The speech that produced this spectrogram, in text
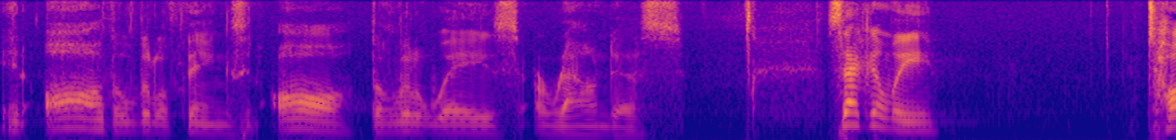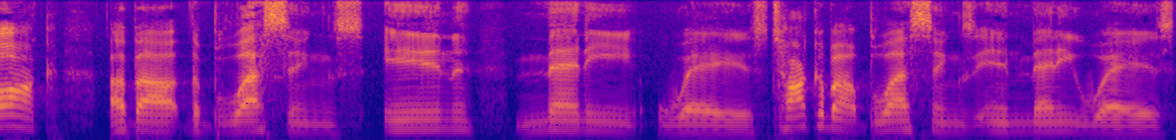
in all the little things, in all the little ways around us. Secondly, talk about the blessings in many ways. Talk about blessings in many ways.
